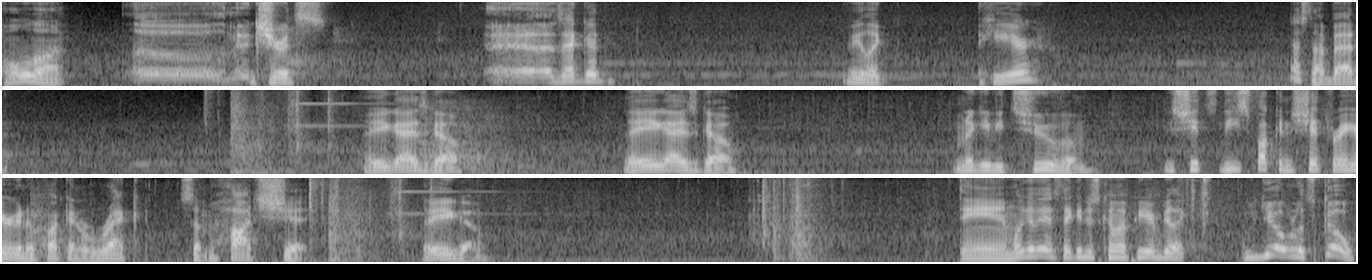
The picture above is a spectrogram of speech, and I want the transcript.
Hold on. Uh, let me make sure it's. Uh, is that good? Maybe like here. That's not bad. There you guys go. There you guys go. I'm gonna give you two of them. These shits, these fucking shits right here are gonna fucking wreck some hot shit. There you go. Damn, look at this. They can just come up here and be like, yo, let's go.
